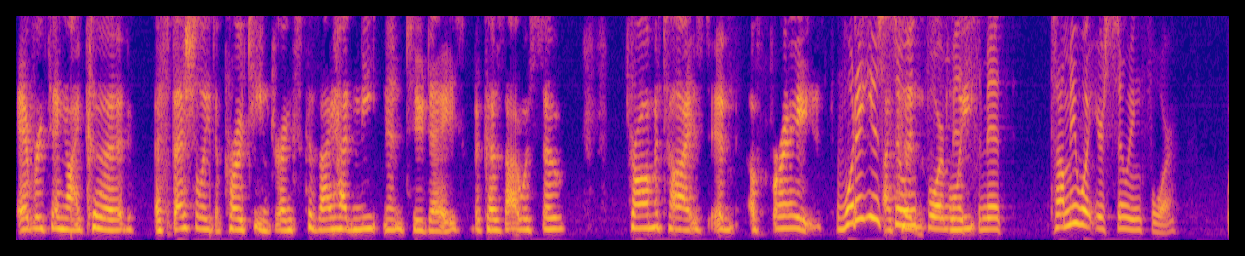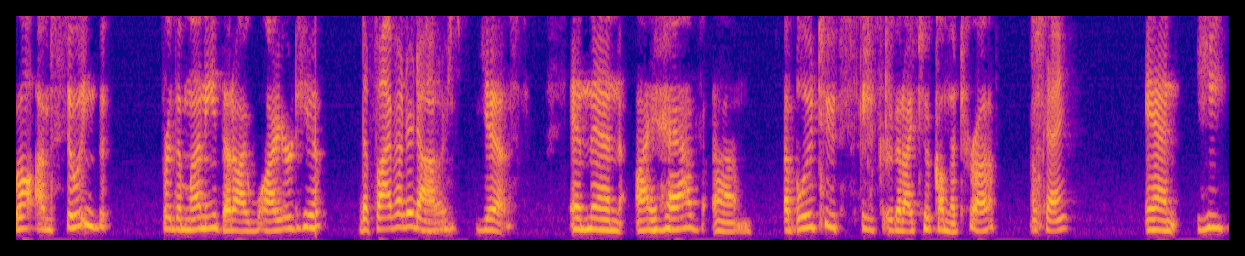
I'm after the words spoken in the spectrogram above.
everything I could, especially the protein drinks, because I hadn't eaten in two days because I was so traumatized and afraid. What are you suing for, Ms. Smith? Tell me what you're suing for. Well, I'm suing for the money that I wired him. The $500. Um, yes. And then I have um, a Bluetooth speaker that I took on the truck. okay. And he,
